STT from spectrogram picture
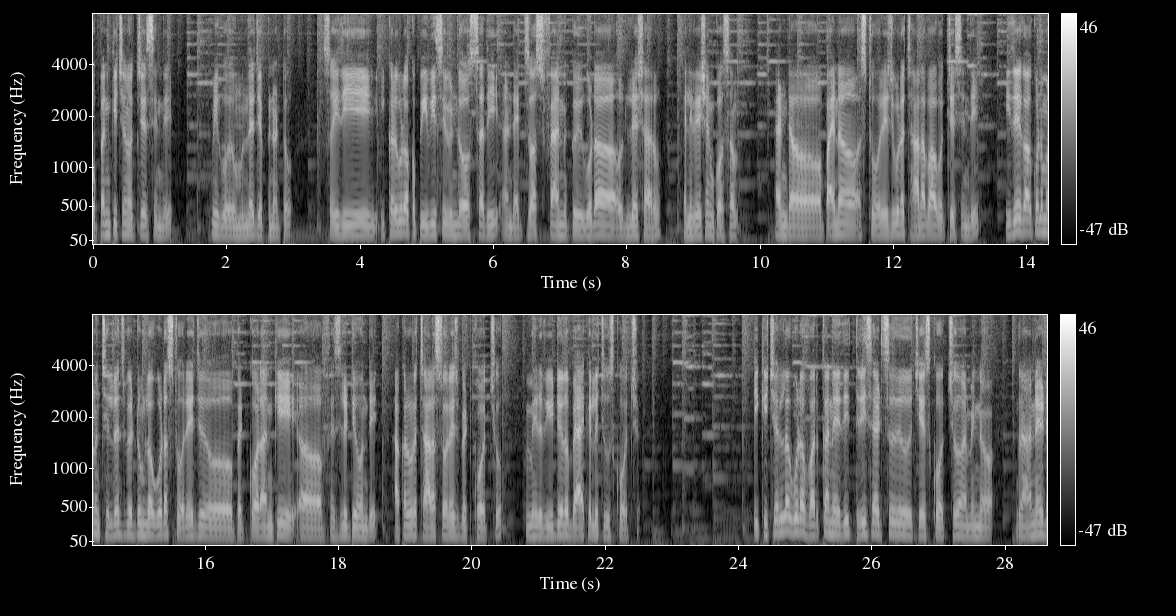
ఓపెన్ కిచెన్ వచ్చేసింది. మీకు ముందే చెప్పినట్టు. సో ఇది ఇక్కడ కూడా ఒక పీవీసీ విండో వస్తుంది అండ్ ఎగ్జాస్ట్ ఫ్యాన్కి కూడా వదిలేశారు ఎలివేషన్ కోసం. అండ్ uh, పైన స్టోరేజ్ కూడా చాలా బాగా వచ్చేసింది. ఇదే కాకుండా మనం చిల్డ్రన్స్ బెడ్రూమ్లో కూడా స్టోరేజ్ uh, పెట్టుకోవడానికి uh, ఫెసిలిటీ ఉంది. అక్కడ కూడా చాలా స్టోరేజ్ పెట్టుకోవచ్చు. మీరు వీడియోలో బ్యాక్ వెళ్ళి చూసుకోవచ్చు. ఈ కిచెన్లో కూడా వర్క్ అనేది త్రీ సైడ్స్ చేసుకోవచ్చు. ఐ మీన్ గ్రానైడ్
